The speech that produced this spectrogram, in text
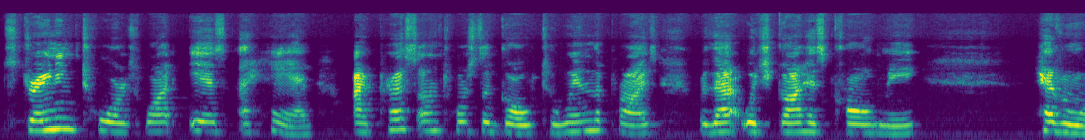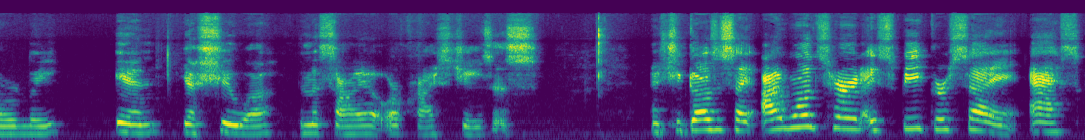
straining towards what is ahead, I press on towards the goal to win the prize for that which God has called me heavenwardly in Yeshua, the Messiah, or Christ Jesus. And she goes to say, I once heard a speaker say, Ask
